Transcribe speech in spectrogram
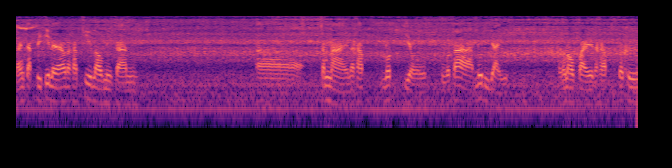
หลังจากปีที่แล้วนะครับที่เรามีการ จำหน่ายนะครับรถเกี่ยวคูวต้ารุ่นใหญ่ของเราไปนะครับ ก็คือ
